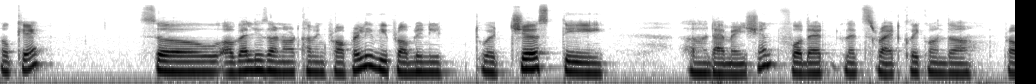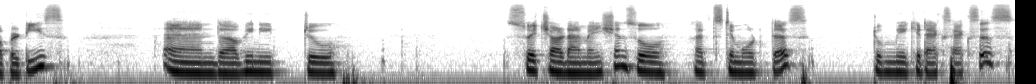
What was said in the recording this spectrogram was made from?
Okay. So our values are not coming properly. We probably need to adjust the uh, dimension. For that let's right click on the properties and uh, we need to switch our dimension. So let's demote this to make it x-axis.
